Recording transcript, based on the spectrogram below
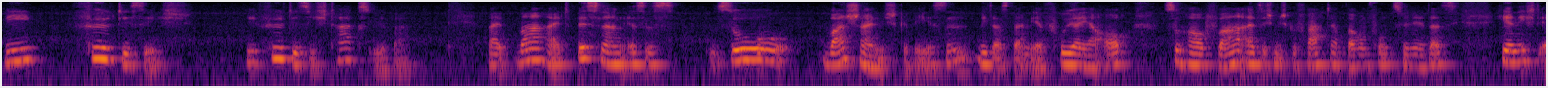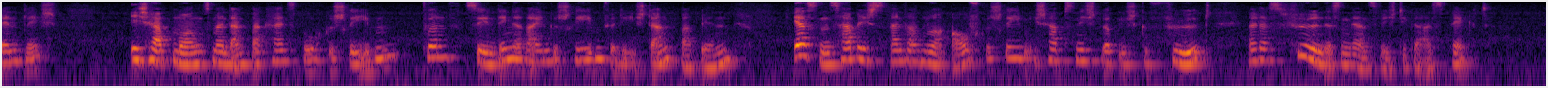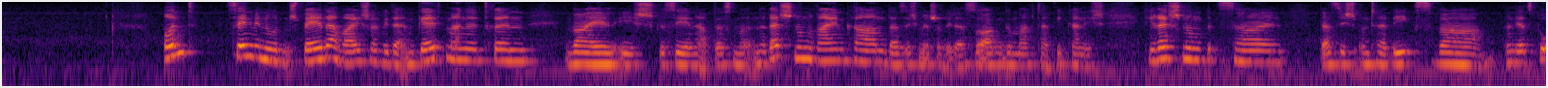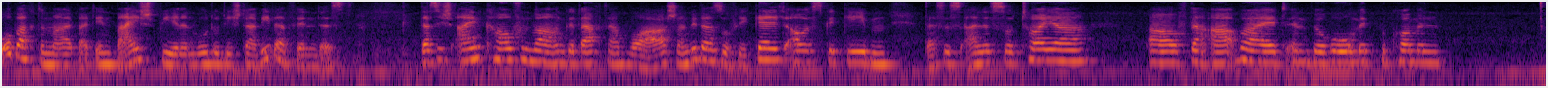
wie fühlt die sich? Wie fühlt die sich tagsüber? Weil Wahrheit, bislang ist es so wahrscheinlich gewesen, wie das bei mir früher ja auch zuhauf war, als ich mich gefragt habe, warum funktioniert das hier nicht endlich. Ich habe morgens mein Dankbarkeitsbuch geschrieben, fünf, zehn Dinge reingeschrieben, für die ich dankbar bin. Erstens habe ich es einfach nur aufgeschrieben, ich habe es nicht wirklich gefühlt, weil das Fühlen ist ein ganz wichtiger Aspekt. Und zehn Minuten später war ich schon wieder im Geldmangel drin, weil ich gesehen habe, dass mal eine Rechnung reinkam, dass ich mir schon wieder Sorgen gemacht habe, wie kann ich die Rechnung bezahlen, dass ich unterwegs war. Und jetzt beobachte mal bei den Beispielen, wo du dich da wiederfindest, dass ich einkaufen war und gedacht habe, boah, schon wieder so viel Geld ausgegeben, das ist alles so teuer, auf der Arbeit, im Büro mitbekommen,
